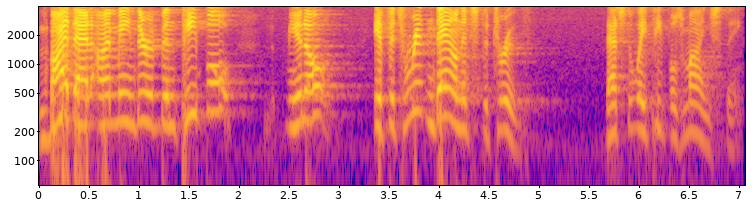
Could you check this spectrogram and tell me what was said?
And by that, I mean there have been people, you know, if it's written down, it's the truth. That's the way people's minds think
